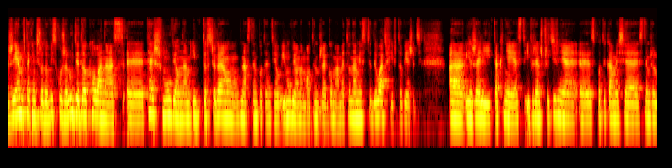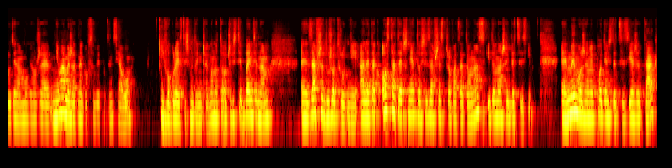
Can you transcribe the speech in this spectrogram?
żyjemy w takim środowisku, że ludzie dookoła nas e, też mówią nam i dostrzegają w nas ten potencjał i mówią nam o tym, że go mamy, to nam jest wtedy łatwiej w to wierzyć. A jeżeli tak nie jest i wręcz przeciwnie, e, spotykamy się z tym, że ludzie nam mówią, że nie mamy żadnego w sobie potencjału i w ogóle jesteśmy do niczego, no to oczywiście będzie nam E, zawsze dużo trudniej, ale tak ostatecznie to się zawsze sprowadza do nas i do naszej decyzji. E, my możemy podjąć decyzję, że tak,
